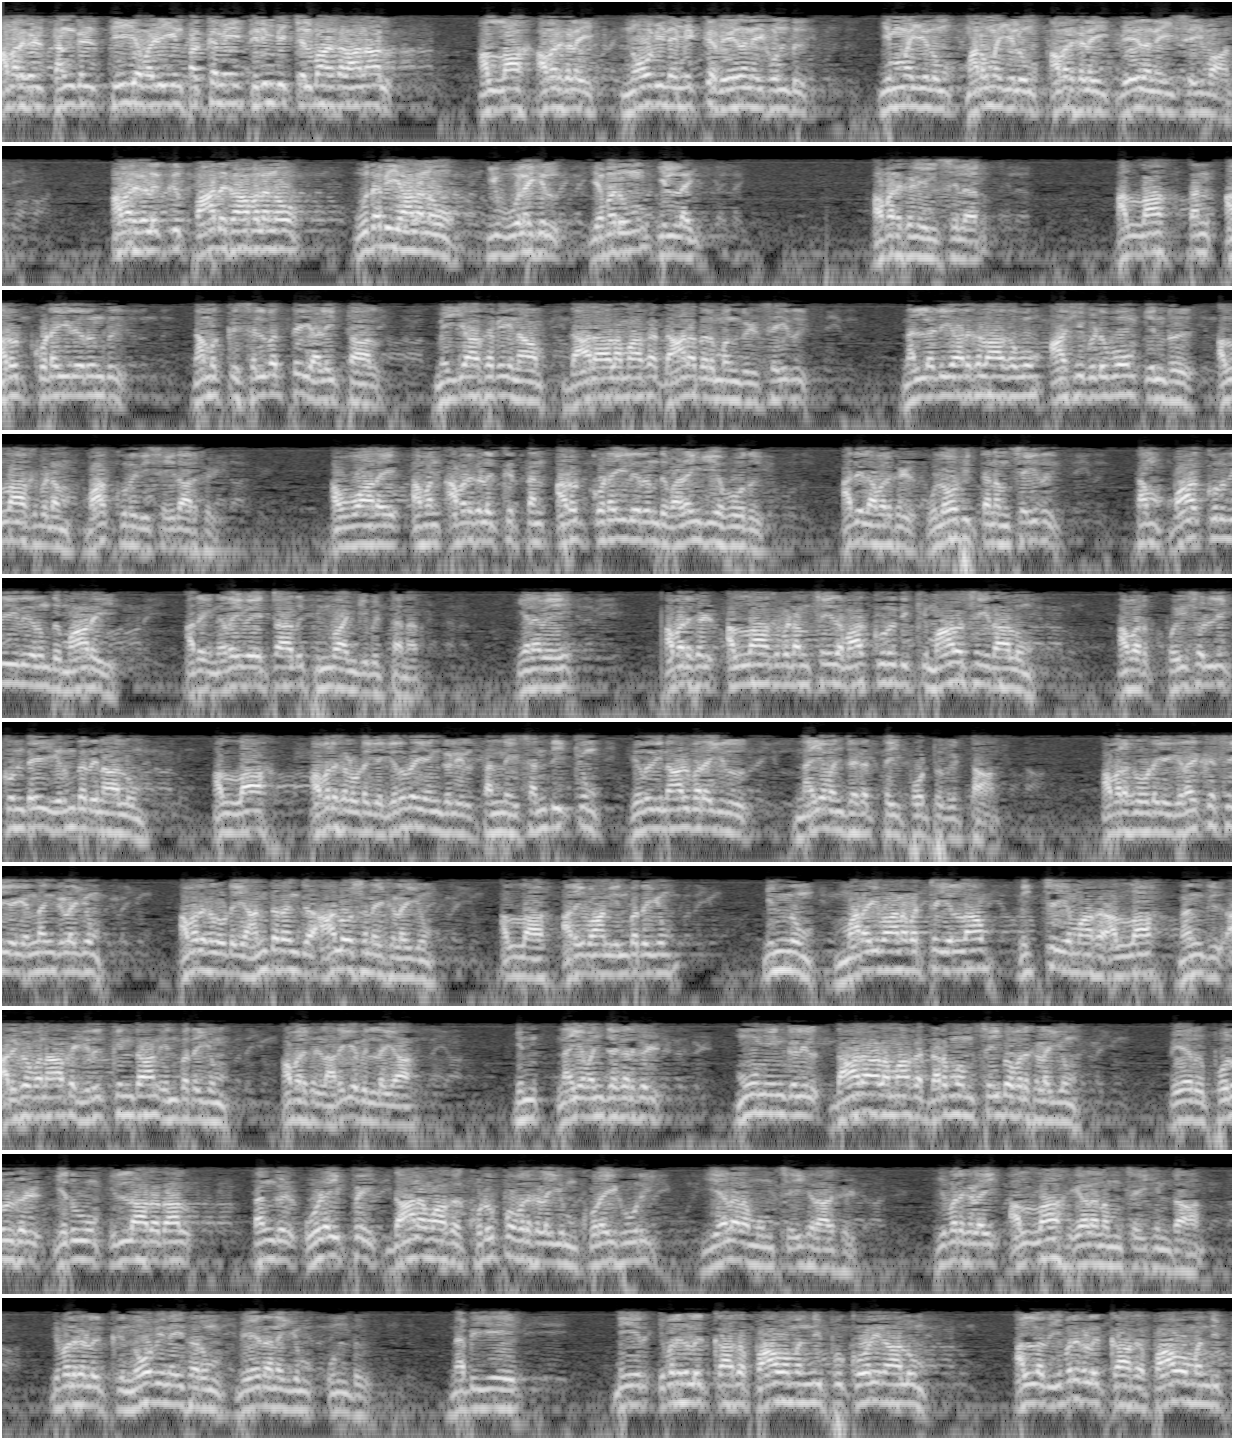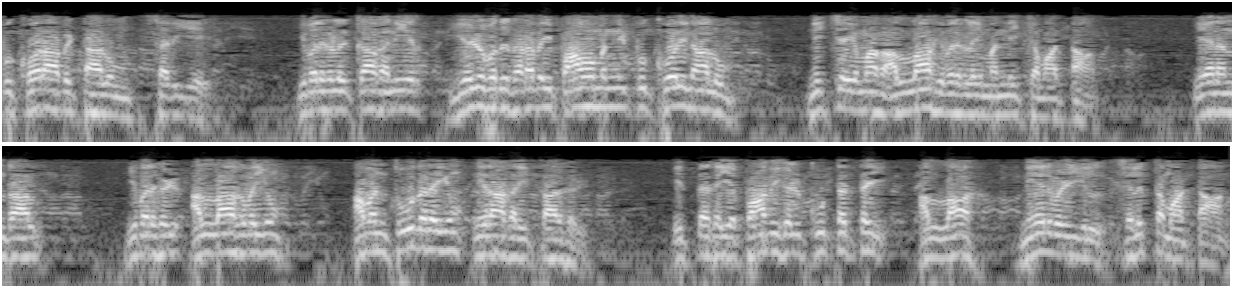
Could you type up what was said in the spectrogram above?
அவர்கள் தங்கள் தீய வழியின் பக்கமே திரும்பிச் செல்வார்களானால் அல்லாஹ் அவர்களை நோவினை மிக்க வேதனை கொண்டு இம்மையிலும் மறுமையிலும் அவர்களை வேதனை செய்வான். அவர்களுக்கு பாதுகாவலனோ உதவியாளனோ இவ்வுலகில் எவரும் இல்லை. அவர்களில் சிலர் அல்லாஹ் தன் அருட்கொடையிலிருந்து நமக்கு செல்வத்தை அளித்தால் மெய்யாகவே நாம் தாராளமாக தான தர்மங்கள் செய்து நல்லடியார்களாகவும் ஆகிவிடுவோம் என்று அல்லாஹுவிடம் வாக்குறுதி செய்தார்கள். அவ்வாறே அவன் அவர்களுக்கு தன் அருட்கொடையிலிருந்து வழங்கிய போது அதில் அவர்கள் உலோபித்தனம் செய்து தம் வாக்குறுதியிலிருந்து மாறி அதை நிறைவேற்றாது பின்வாங்கிவிட்டனர். எனவே அவர்கள் அல்லாஹுவிடம் செய்த வாக்குறுதிக்கு மாறு செய்தாலும் அவர் பொய் சொல்லிக் கொண்டே இருந்ததினாலும் அல்லாஹ் அவர்களுடைய இருதயங்களில் தன்னை சந்திக்கும் இறுதி நாள் வரையில் நயவஞ்சகத்தை போட்டுவிட்டான். அவர்களுடைய இரகசிய எண்ணங்களையும் அவர்களுடைய அந்தரங்க ஆலோசனைகளையும் அல்லாஹ் அறிவான் என்பதையும் இன்னும் மறைவானவற்றையெல்லாம் நிச்சயமாக அல்லாஹ் நன்கு அறிபவனாக இருக்கின்றான் என்பதையும் அவர்கள் அறியவில்லையா? இந் நயவஞ்சகர்கள் மூமீன்களில் தாராளமாக தர்மம் செய்பவர்களையும் வேறு பொருள்கள் எதுவும் இல்லாததால் தங்கள் உழைப்பை தானமாக கொடுப்பவர்களையும் குறைகூறி ஏளனமும் செய்கிறார்கள். இவர்களை அல்லாஹ் ஏளனம் செய்கின்றான். இவர்களுக்கு நோவினை தரும் வேதனையும் உண்டு. நபியே நீர் இவர்களுக்காக பாவ மன்னிப்பு கோரினாலும் அல்லது இவர்களுக்காக பாவ மன்னிப்பு கோராவிட்டாலும் சரியே. இவர்களுக்காக நீர் எழுபது தடவை பாவ மன்னிப்பு கோரினாலும் நிச்சயமாக அல்லாஹ் இவர்களை மன்னிக்க மாட்டான். ஏனென்றால் இவர்கள் அல்லாஹுவையும் அவன் தூதரையும் நிராகரித்தார்கள். இத்தகைய பாவிகள் கூட்டத்தை அல்லாஹ் நேர்வழியில் செலுத்த மாட்டான்.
